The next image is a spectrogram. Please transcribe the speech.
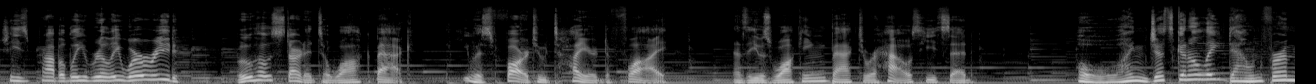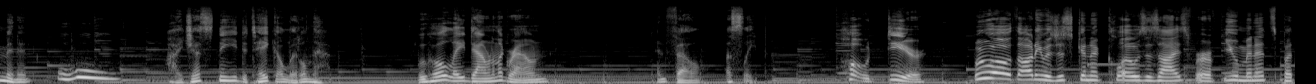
She's probably really worried. Buho started to walk back. He was far too tired to fly. As he was walking back to her house, he said, Oh, I'm just gonna lay down for a minute. Ooh, I just need to take a little nap. Buho lay down on the ground and fell asleep. Oh dear. Buho thought he was just gonna close his eyes for a few minutes, but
